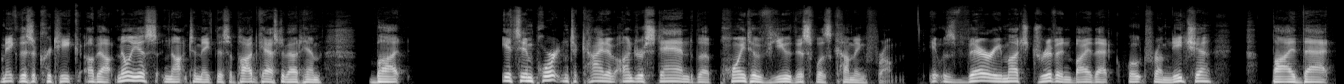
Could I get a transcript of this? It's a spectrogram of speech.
make this a critique about Milius, not to make this a podcast about him, but it's important to kind of understand the point of view this was coming from. It was very much driven by that quote from Nietzsche, by that.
